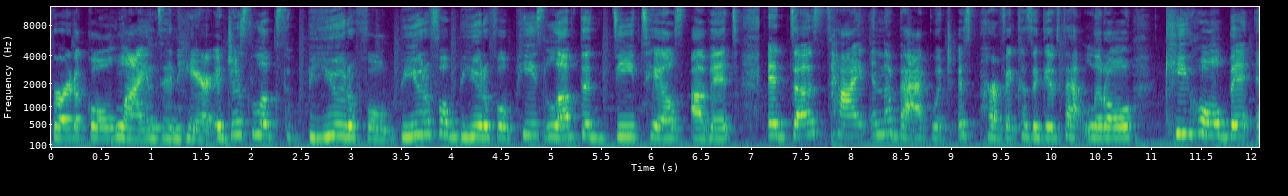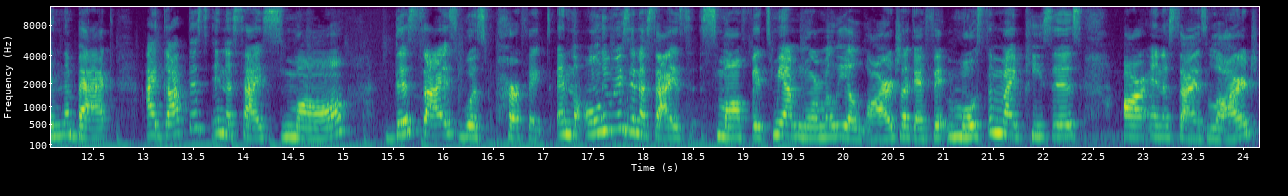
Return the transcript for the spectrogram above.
vertical lines in here. It just looks beautiful beautiful beautiful piece. Love the details of it. It does tie in the back which is perfect because it gives that little keyhole bit in the back. I got this in a size small this size was perfect. And the only reason a size small fits me i'm normally a large. Like i fit most of my pieces are in a size large.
